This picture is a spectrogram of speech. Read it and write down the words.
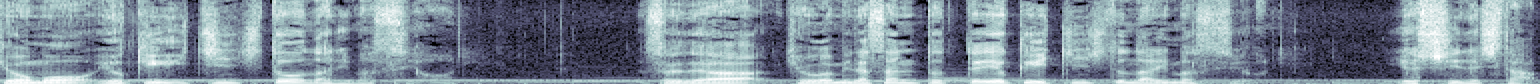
今日も良き一日となりますように。それでは今日は皆さんにとって良き一日となりますように。ヨッシーでした。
